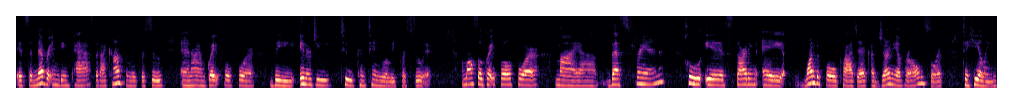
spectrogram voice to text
It's a never ending task that I constantly pursue, and I am grateful for the energy to continually pursue it. I'm also grateful for my uh, best friend who is starting a wonderful project, a journey of her own sorts to healing.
